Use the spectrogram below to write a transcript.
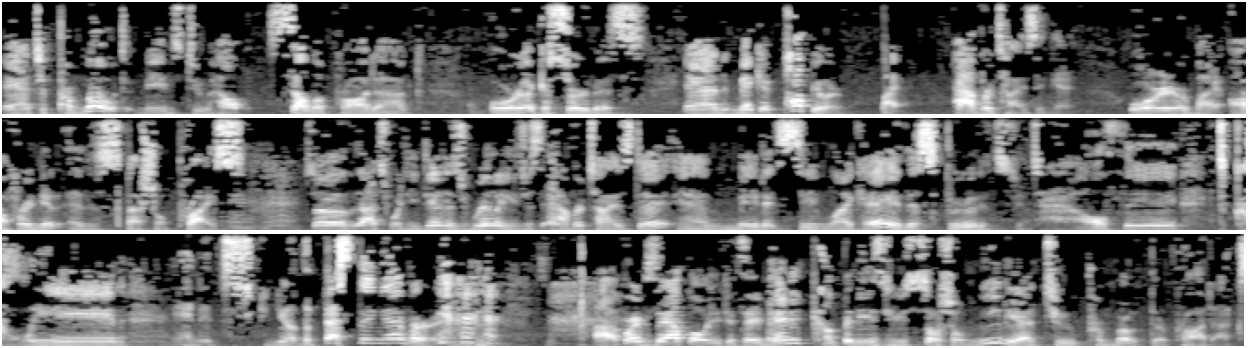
and to promote means to help sell a product or like a service and make it popular by advertising it or by offering it at a special price. So that's what he did is really he just advertised it and made it seem like hey, this food it's it's healthy, it's clean, and it's you know the best thing ever. Uh, for example, you could say many companies use social media to promote their products.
